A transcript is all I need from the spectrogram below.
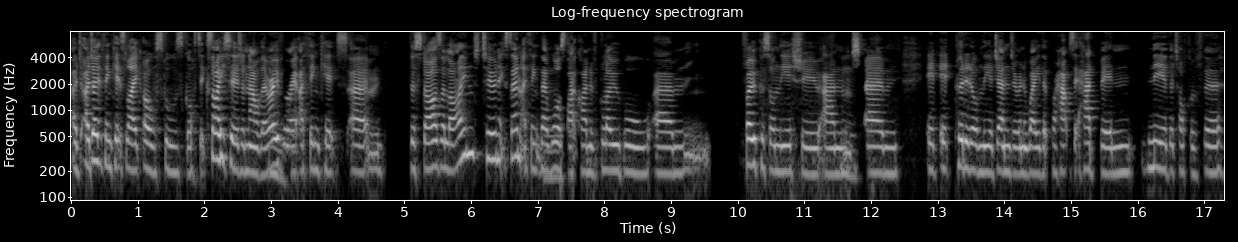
I, I don't think it's like oh schools got excited and now they're mm. over it. I think it's um the stars aligned to an extent. I think there mm. was that kind of global um focus on the issue and mm. um, it, it, put it on the agenda in a way that perhaps it had been near the top of the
